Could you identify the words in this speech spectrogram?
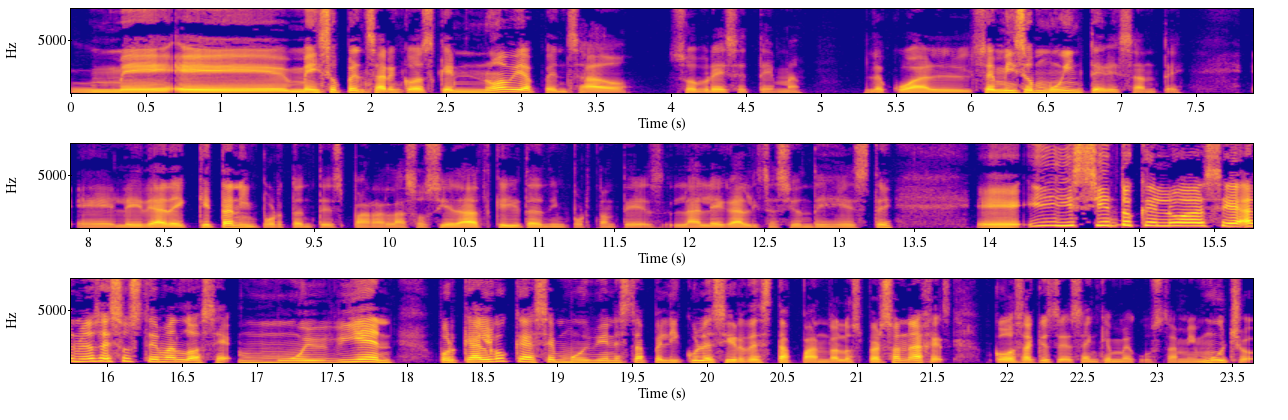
me, eh, me hizo pensar en cosas que no había pensado sobre ese tema, lo cual se me hizo muy interesante. la idea de qué tan importante es para la sociedad, qué tan importante es la legalización de este. Eh, y siento que lo hace, al menos esos temas lo hace muy bien, porque algo que hace muy bien esta película es ir destapando a los personajes, cosa que ustedes saben que me gusta a mí mucho,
